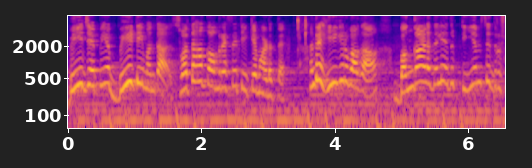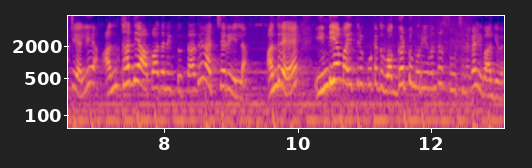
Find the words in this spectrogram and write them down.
ಬಿಜೆಪಿಯ ಬಿ ಟೀಮ್ ಅಂತ ಸ್ವತಃ ಕಾಂಗ್ರೆಸ್ಸೇ ಟೀಕೆ ಮಾಡುತ್ತೆ. ಅಂದ್ರೆ ಹೀಗಿರುವಾಗ ಬಂಗಾಳದಲ್ಲಿ ಅದು ಟಿ ಎಂ ಸಿ ದೃಷ್ಟಿಯಲ್ಲಿ ಅಂಥದ್ದೇ ಆಪಾದನೆಗೆ ತುತ್ತಾದ್ರೆ ಅಚ್ಚರಿ ಇಲ್ಲ. ಅಂದ್ರೆ ಇಂಡಿಯಾ ಮೈತ್ರಿಕೂಟದ ಒಗ್ಗಟ್ಟು ಮುರಿಯುವಂಥ ಸೂಚನೆಗಳು ಇವಾಗಿವೆ.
